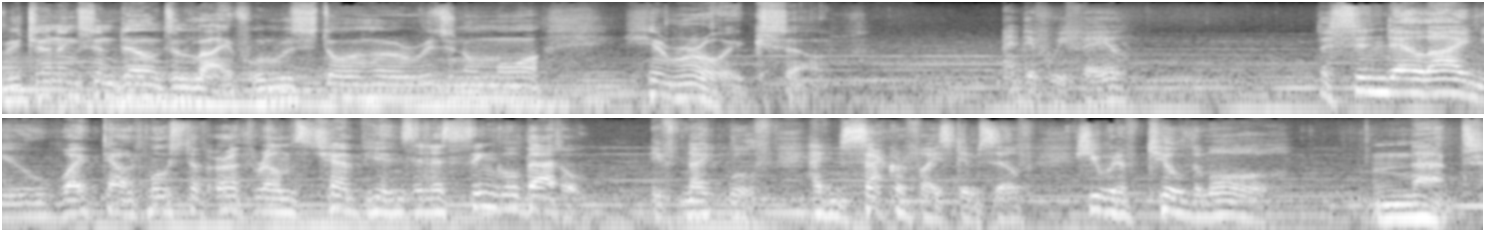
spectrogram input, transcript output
Returning Sindel to life will restore her original, more heroic self. And if we fail? The Sindel I knew wiped out most of Earthrealm's champions in a single battle. If Nightwolf hadn't sacrificed himself, she would have killed them all. And that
